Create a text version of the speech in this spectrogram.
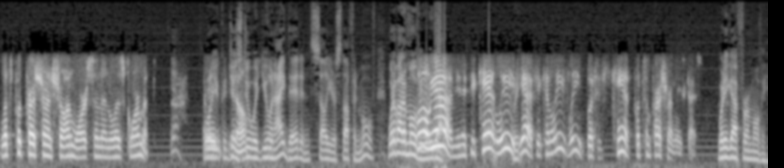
let's put pressure on Sean Morrison and Liz Gorman. Yeah. I Or you could you just know. do what you and I did and sell your stuff and move. What about a movie? Oh you yeah, got? I mean, if you can't leave, yeah, if you can leave, leave. But if you can't, put some pressure on these guys. What do you got for a movie?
